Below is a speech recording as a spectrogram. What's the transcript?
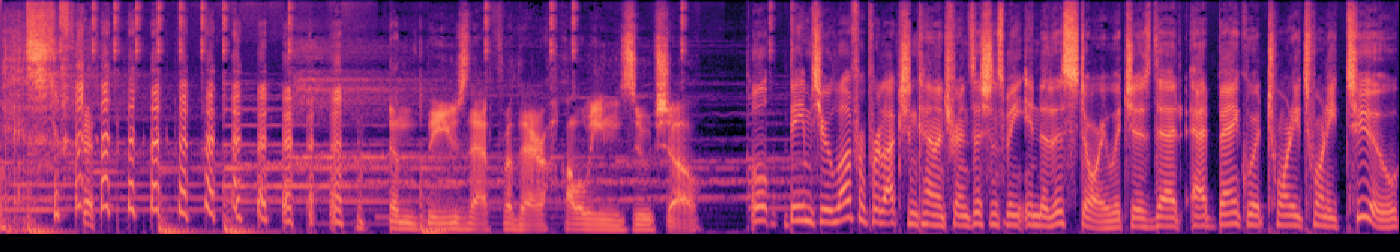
and they use that for their Halloween zoo show. Well, Baymes, your love for production kind of transitions me into this story, which is that at Banquet 2022,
